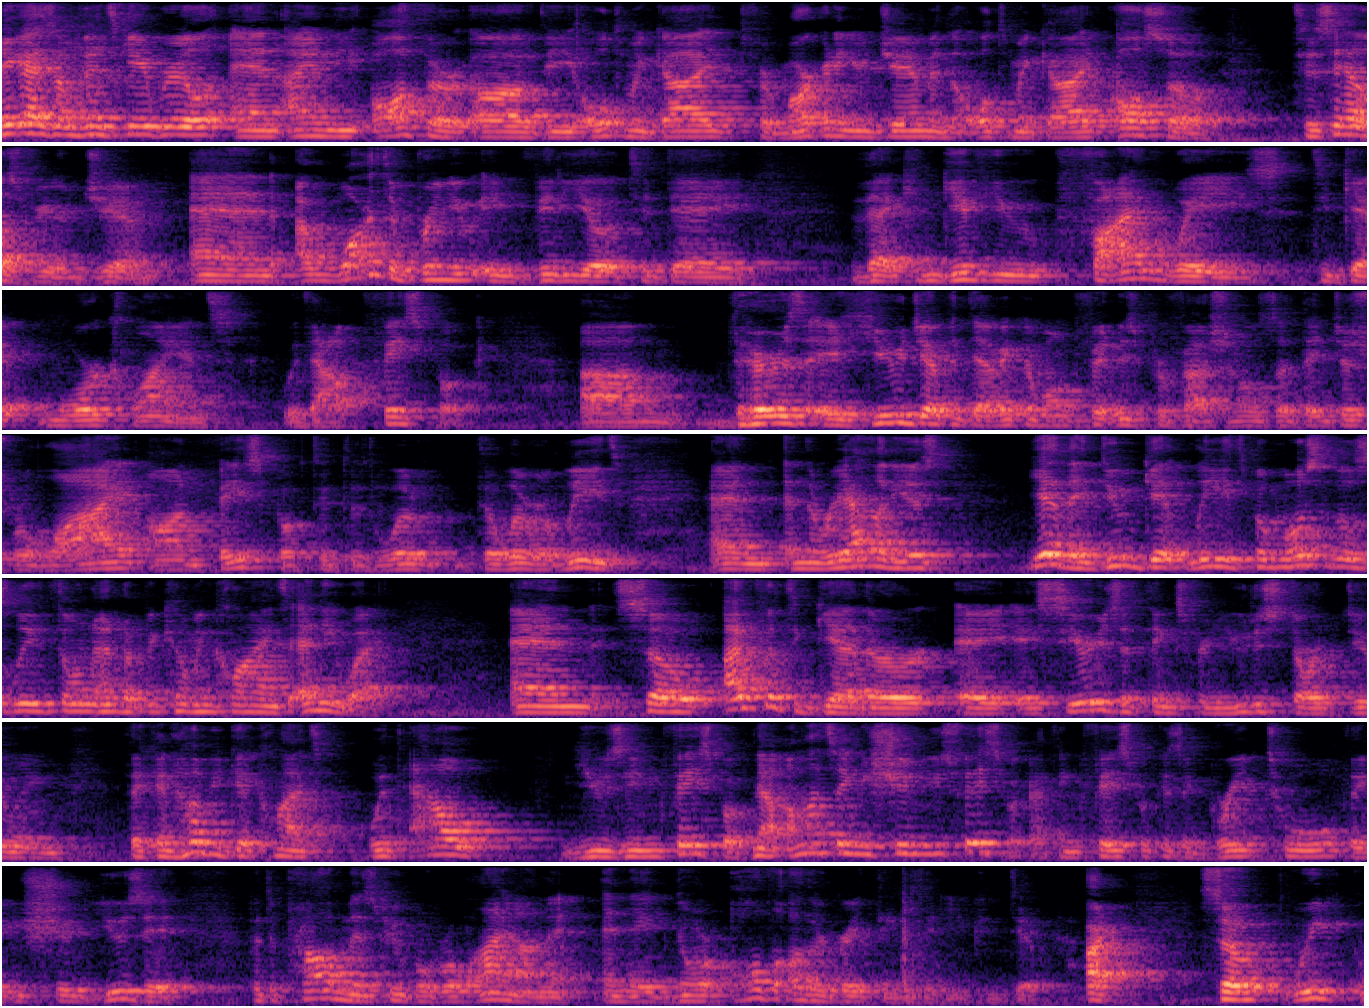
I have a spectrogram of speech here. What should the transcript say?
Hey guys, I'm Vince Gabriel, and I am the author of The Ultimate Guide for Marketing Your Gym and The Ultimate Guide also to Sales for Your Gym. And I wanted to bring you a video today that can give you five ways to get more clients without Facebook. Um, there's a huge epidemic among fitness professionals that they just rely on Facebook to deliver, deliver leads. And, and the reality is, yeah, they do get leads, but most of those leads don't end up becoming clients anyway. And so I put together a, a series of things for you to start doing that can help you get clients without using Facebook. Now, I'm not saying you shouldn't use Facebook. I think Facebook is a great tool that you should use it. But the problem is people rely on it and they ignore all the other great things that you can do. All right, so we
